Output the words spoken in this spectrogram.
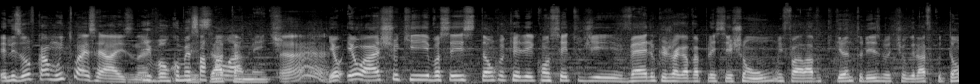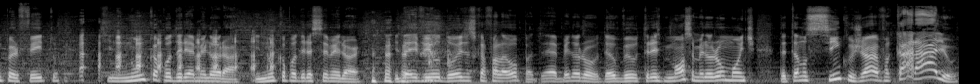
eles vão ficar muito mais reais, né? E vão começar a falar. Exatamente. É. Eu, eu acho que vocês estão com aquele conceito de velho que jogava PlayStation 1 e falava que Gran Turismo tinha um gráfico tão perfeito que nunca poderia melhorar e nunca poderia ser melhor. E daí veio o 2 e os caras falaram: opa, é, melhorou. Daí veio o 3, nossa, melhorou um monte. Daí tá no 5 já, eu falo, caralho,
